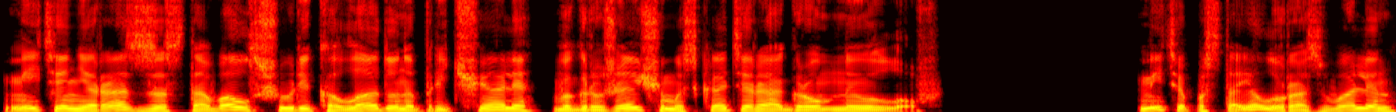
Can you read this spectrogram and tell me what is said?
Митя не раз заставал Шурика Ладу на причале, выгружающем из катера огромный улов. Митя постоял у развалин,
